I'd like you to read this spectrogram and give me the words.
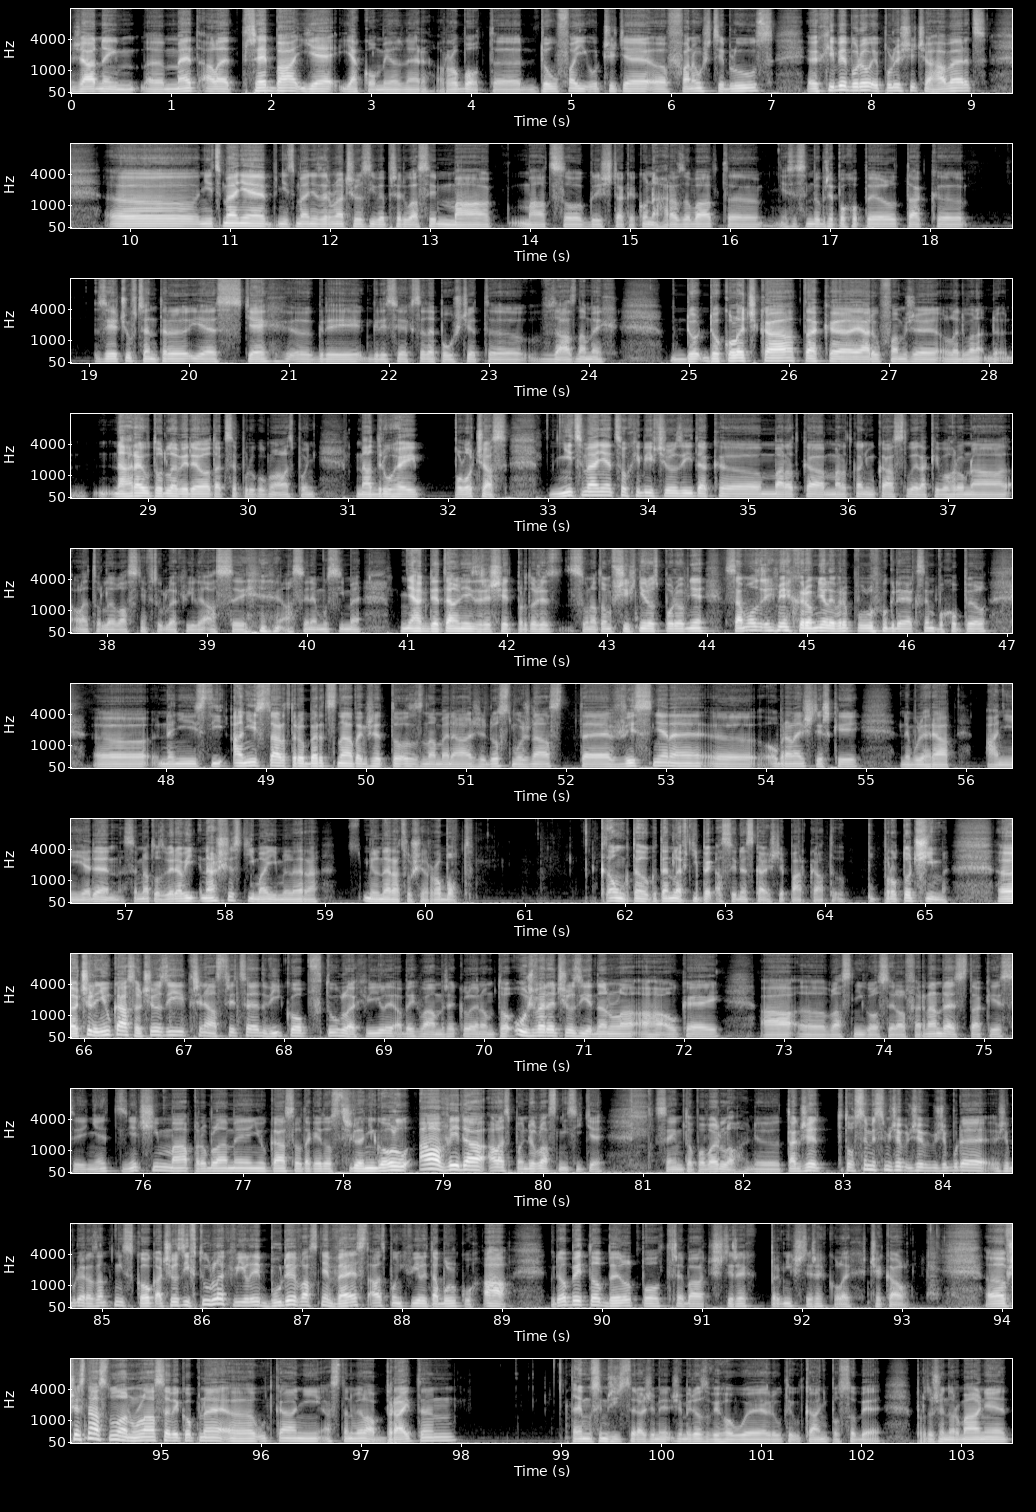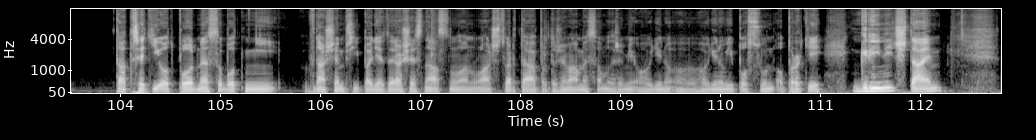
žádný med, ale třeba je jako Milner robot. Eh, doufají určitě eh, fanoušci blues, chybě budou i Pulišič a Havertz, Uh, nicméně, nicméně zrovna Chelsea vepředu asi má, má co, když tak jako nahrazovat. Uh, jestli jsem dobře pochopil, tak uh, Zječův centr je z těch, kdy, kdy si je chcete pouštět v záznamech. Do, do kolečka, tak eh, já doufám, že ledva nahraju tohle video, tak se půjdu kouknout alespoň na druhý poločas. Nicméně, co chybí v Chelsea, tak eh, Marotka, Marotka Newcastle je taky ohromná, ale tohle vlastně v tuhle chvíli asi, asi nemusíme nějak detailněji zřešit, protože jsou na tom všichni dost podobně. Samozřejmě kromě Liverpoolu, kde, jak jsem pochopil, eh, není jistý ani start Robertsna, takže to znamená, že dost možná z té vysněné eh, obrané čtyřky nebude hrát ani jeden. Jsem na to zvědavý. Naštěstí mají Milnera, Milnera což je robot. K tomu, tenhle vtípek asi dneska ještě párkrát protočím. Eh, čili Newcastle Chelsea 13.30, výkop v tuhle chvíli, abych vám řekl jenom to. Už vede Chelsea 1-0, aha, OK. A uh, vlastní gol si dal Fernandez, tak jestli ně, s něčím má problémy Newcastle, tak je to střílení gólu a vida alespoň do vlastní sítě se jim to povedlo. Eh, takže to si myslím, že, že, že, bude, že bude razantní skok a Chelsea v tuhle chvíli bude vlastně vést alespoň chvíli tabulku. A kdo by to byl po třeba čtyřech, prvních čtyřech kolech čekal. V 16.00 se vykopne uh, utkání Aston Villa Brighton. Tady musím říct teda, že mi, že mi dost vyhovuje, jak jdou ty utkání po sobě, protože normálně ta třetí odpoledne sobotní v našem případě teda 16.00 čtvrtá, protože máme samozřejmě o hodinu, o hodinový posun oproti Greenwich Time,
